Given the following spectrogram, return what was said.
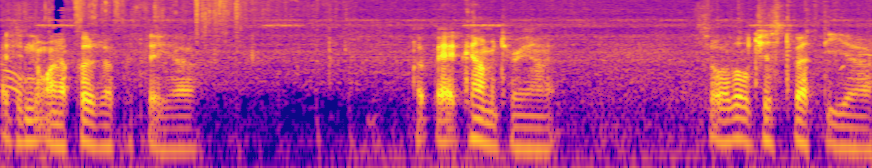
I didn't want to put it up with a, uh, a bad commentary on it. So a little just about the uh,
